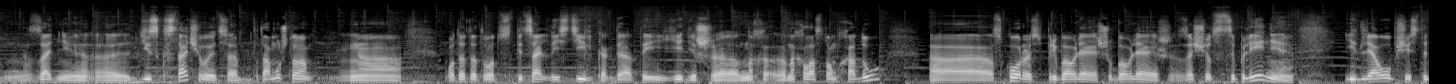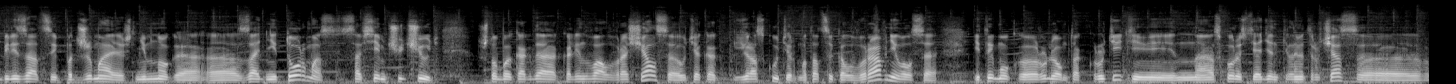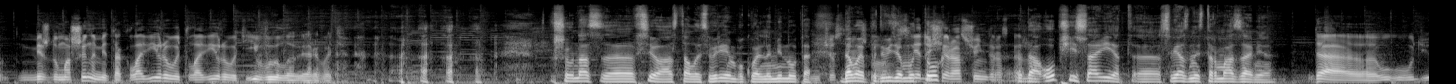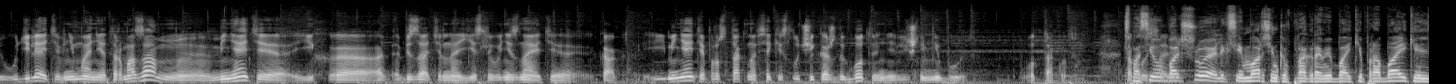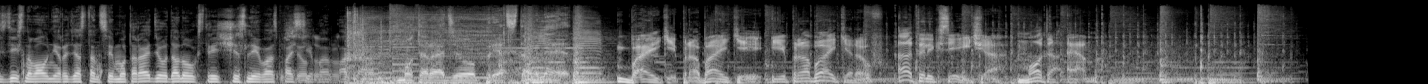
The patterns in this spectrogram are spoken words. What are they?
э, задний э, диск стачивается, потому что э, вот этот вот специальный стиль, когда ты едешь э, на, на холостом ходу, э, скорость прибавляешь, убавляешь за счет сцепления, и для общей стабилизации поджимаешь немного э, задний тормоз, совсем чуть-чуть, чтобы когда коленвал вращался, у тебя как гироскутер, мотоцикл выравнивался, и ты мог э, рулем так крутить и на скорости 1 км в час э, между машинами так лавировать, лавировать и вылавировать. Слушай, у нас все, осталось время, буквально минута. Давай подведем В следующий итог. раз что-нибудь расскажем. Да, общий совет, э, связанный с тормозами. Да, уделяйте внимание тормозам, э, меняйте их э, обязательно, если вы не знаете как. И меняйте просто так на всякий случай каждый год, и ни- лишним не будет. Вот так вот. Спасибо совет. большое. Алексей Марченко в программе «Байки про байки». Здесь на волне радиостанции Моторадио. До новых встреч. Счастливо. Спасибо. Пока. Моторадио представляет Байки про байки и про байкеров от Алексеича. Мото М.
